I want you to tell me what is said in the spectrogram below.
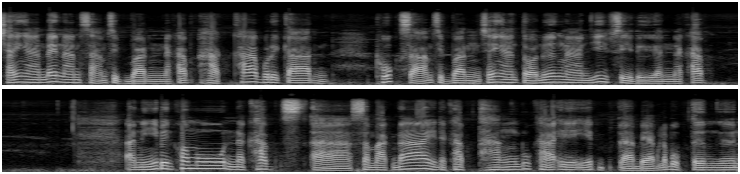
ใช้งานได้นาน 30 วันนะครับ หักค่าบริการทุก 30 วัน ใช้งานต่อเนื่องนาน 24 เดือนนะครับ อันนี้เป็นข้อมูลนะครับสมัครได้นะครับทั้งลูกค้า AS แบบระบบเติมเงิน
